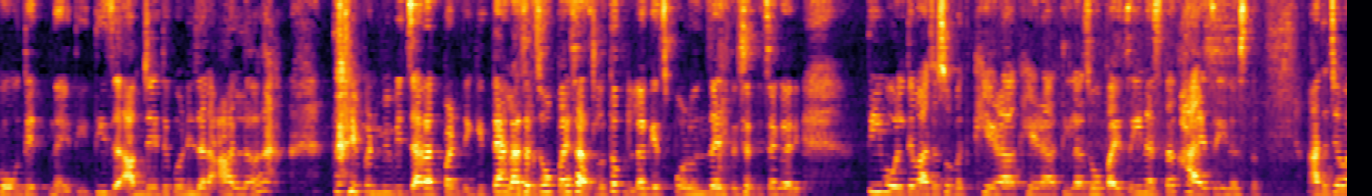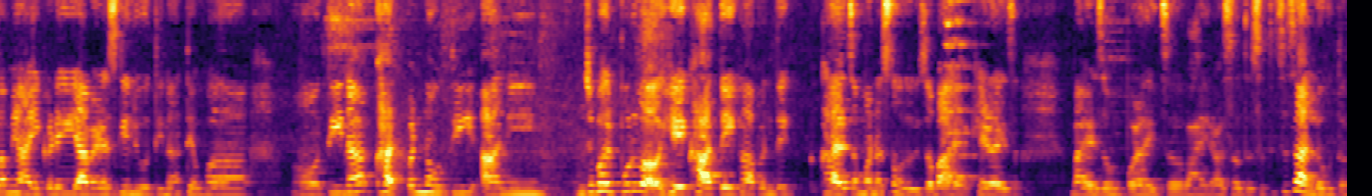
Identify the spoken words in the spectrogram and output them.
होऊ देत नाही ती. ती जर आमच्या इथे कोणी जर आलं तरी पण मी विचारात पडते की त्याला जर झोपायचं असलं तर लगेच पळून जाईल त्याच्या तिच्या घरी. ती बोलते माझ्यासोबत खेळा खेळा तिला झोपायचंही नसतं खायचंही नसतं. आता जेव्हा मी आईकडे यावेळेस गेली होती ना तेव्हा ती ना खात पण नव्हती आणि म्हणजे भरपूर हे खाते खा पण ते खायचं मनच नव्हतं तिचं बाहेर खेळायचं बाहेर जाऊन पळायचं बाहेर असं तसं तिचं चाललं होतं.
